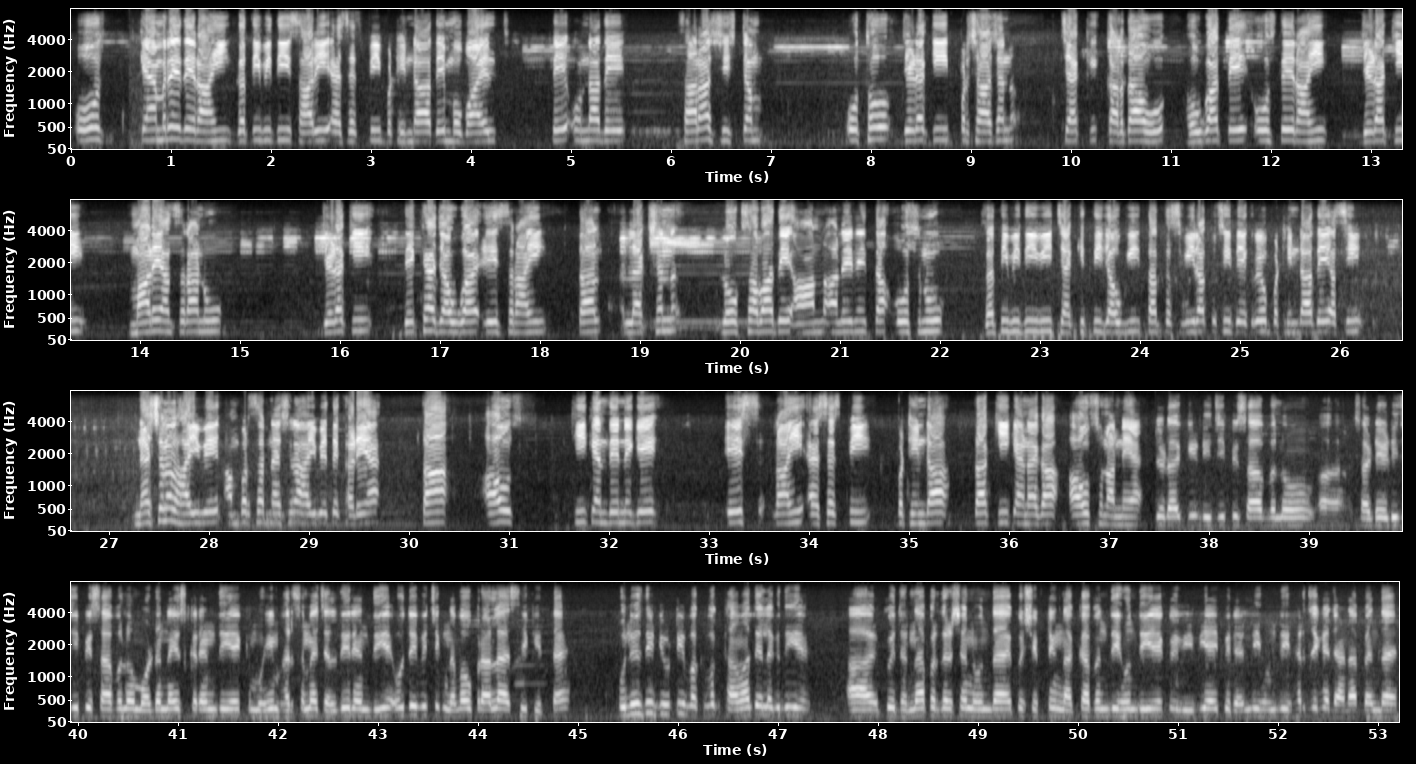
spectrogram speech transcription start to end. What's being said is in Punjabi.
ਉਹ ਕੈਮਰੇ ਦੇ ਰਾਹੀਂ ਗਤੀਵਿਧੀ ਸਾਰੀ ਐਸਐਸਪੀ ਬਠਿੰਡਾ ਦੇ ਮੋਬਾਈਲ ਤੇ ਉਹਨਾਂ ਦੇ ਸਾਰਾ ਸਿਸਟਮ ਉਥੋਂ ਜਿਹੜਾ ਕਿ ਪ੍ਰਸ਼ਾਸਨ ਚੈੱਕ ਕਰਦਾ ਹੋ- ਹੋਊਗਾ ਤੇ ਉਸ ਦੇ ਰਾਹੀਂ ਜਿਹੜਾ ਕਿ ਮਾੜੇ ਅਨਸਰਾਂ ਨੂੰ ਜਿਹੜਾ ਕਿ ਦੇਖਿਆ ਜਾਊਗਾ, ਇਸ ਰਾਹੀਂ ਤਾਂ ਇਲੈਕਸ਼ਨ ਲੋਕ ਸਭਾ ਦੇ ਆਉਣ ਵਾਲੇ ਨੇ ਤਾਂ ਉਸ ਨੂੰ ਗਤੀਵਿਧੀ ਵੀ ਚੈੱਕ ਕੀਤੀ ਜਾਊਗੀ। ਤਾਂ ਤਸਵੀਰਾਂ ਤੁਸੀਂ ਦੇਖ ਰਹੇ ਹੋ, ਬਠਿੰਡਾ ਦੇ ਅਸੀਂ national highway Amritsar national highway ਤੇ ਖੜੇ ਆ ਤਾਂ ਆਓ, ਕੀ ਕਹਿੰਦੇ ਨੇਗੇ? ਇਸ ਰਾਹੀਂ ਐਸਐਸਪੀ ਬਠਿੰਡਾ ਦਾ ਕੀ ਕਹਿਣਾ ਹੈਗਾ? ਆਓ ਸੁਣਾਉਂਦੇ ਆ ਜਿਹੜਾ ਕਿ ਡੀਜੀਪੀ ਸਾਹਿਬ ਵੱਲੋਂ ਅ, ਸਾਡੇ ਡੀਜੀਪੀ ਸਾਹਿਬ ਵੱਲੋਂ ਮਾਡਰਨਾਈਜ਼ ਕਰਨ ਦੀ ਇੱਕ ਮੁਹਿੰਮ ਹਰ ਸਮੇਂ ਚੱਲਦੀ ਰਹਿੰਦੀ ਹੈ। ਉਹਦੇ ਵਿੱਚ ਇੱਕ ਨਵਾਂ ਉਪਰਾਲਾ ਅਸੀਂ ਕੀਤਾ ਹੈ। ਪੁਲਿਸ ਦੀ ਡਿਊਟੀ ਵੱਖ-ਵੱਖ ਥਾਵਾਂ ਤੇ ਲੱਗਦੀ ਹੈ। ਅ, ਕੋਈ ਧਰਨਾ ਪ੍ਰਦਰਸ਼ਨ ਹੁੰਦਾ ਹੈ ਕੋਈ ਸ਼ਿਫਟਿੰਗ ਨਾਕਾਬੰਦੀ ਹੁੰਦੀ ਹੈ ਕੋਈ ਵੀਵੀਆਈਪੀ ਰੈਲੀ ਹੁੰਦੀ ਹੈ, ਹਰ ਜਗ੍ਹਾ ਜਾਣਾ ਪੈਂਦਾ ਹੈ।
